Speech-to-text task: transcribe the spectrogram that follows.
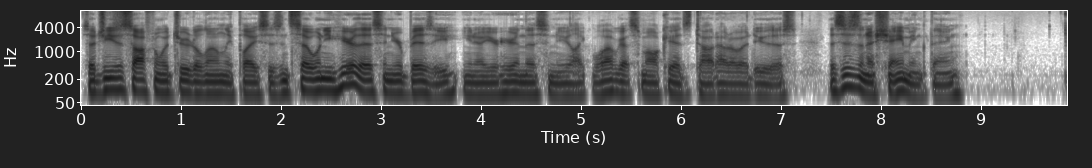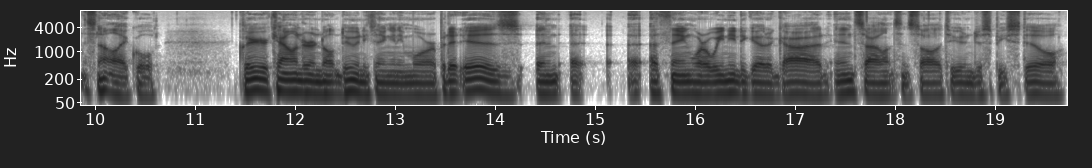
So Jesus often withdrew to lonely places. And so when you hear this and you're busy, you know, you're hearing this and you're like, well, I've got small kids, Todd, how do I do this? This isn't a shaming thing. It's not like, well, clear your calendar and don't do anything anymore. But it is an, a, a thing where we need to go to God in silence and solitude and just be still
